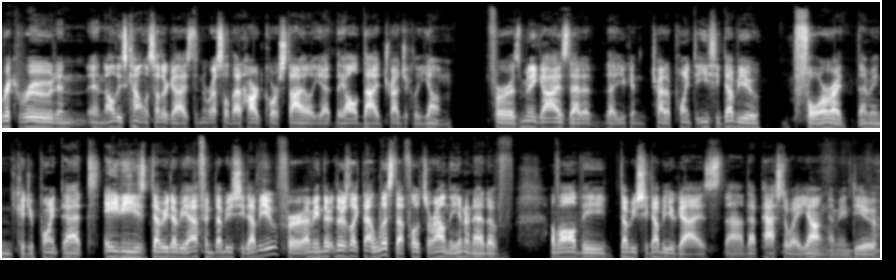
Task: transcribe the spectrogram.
Rick Rude and, and all these countless other guys didn't wrestle that hardcore style yet. They all died tragically young. For as many guys that have, that you can try to point to ECW for, I I mean, could you point at 80s WWF and WCW for? I mean, there, there's like that list that floats around the internet of of all the WCW guys uh, that passed away young. I mean, do you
